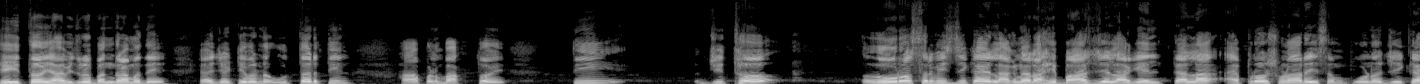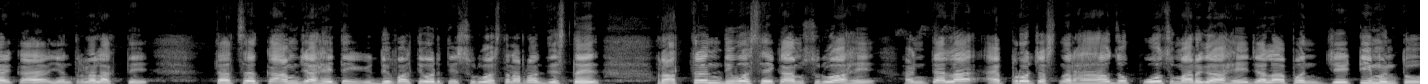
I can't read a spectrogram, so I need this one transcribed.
हे इथं ह्या विजर्ग बंदरामध्ये या जेटीवरनं उतरतील. हा आपण बघतोय ती जिथं रोरो सर्व्हिस जी काय लागणार आहे बास जे लागेल त्याला ॲप्रोच होणारी संपूर्ण जी काय काय यंत्रणा लागते त्याचं काम जे आहे ते युद्धपातीवरती सुरू असताना आपल्याला दिसतंय. रात्रंदिवस हे काम सुरू आहे आणि त्याला ॲप्रोच असणारा हा जो पोच मार्ग आहे ज्याला आपण जेटी म्हणतो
